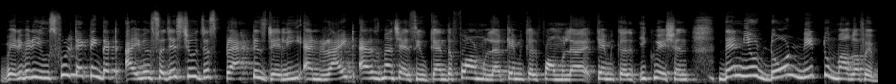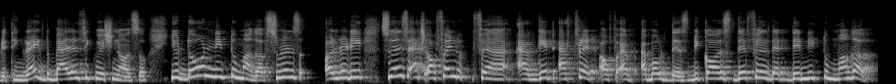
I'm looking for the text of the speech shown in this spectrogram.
very very useful technique that i will suggest you just practice daily and write as much as you can the formula chemical formula chemical equation. Then you don't need to mug up everything right? The balance equation also. You don't need to mug up. Students already students often uh, get afraid of about this because they feel that they need to mug up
